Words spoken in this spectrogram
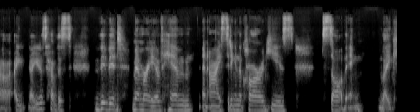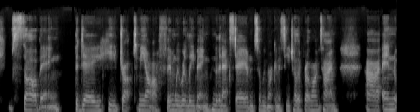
uh, I, I just have this vivid memory of him and I sitting in the car and he is sobbing, like sobbing the day he dropped me off and we were leaving the next day. And so we weren't going to see each other for a long time. Uh, and,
